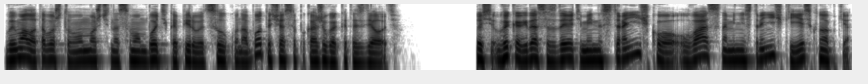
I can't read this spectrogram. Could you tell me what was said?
вы мало того, что вы можете на самом боте копировать ссылку на бота, сейчас я покажу, как это сделать. То есть вы, когда создаете мини-страничку, у вас на мини-страничке есть кнопки.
